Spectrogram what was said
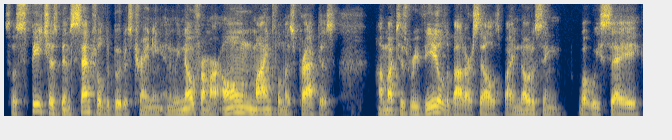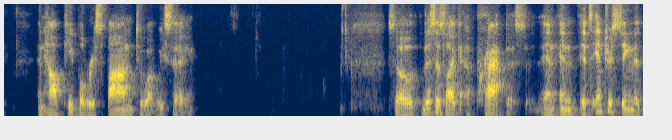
So, speech has been central to Buddhist training, and we know from our own mindfulness practice how much is revealed about ourselves by noticing what we say and how people respond to what we say. So, this is like a practice. And, and it's interesting that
